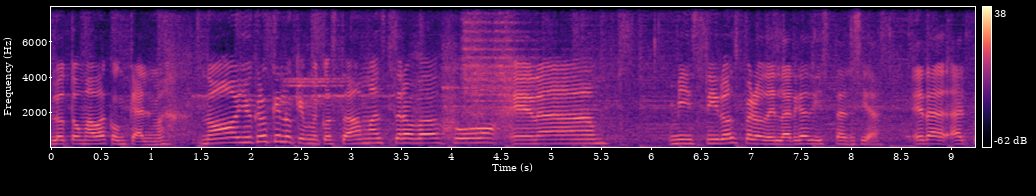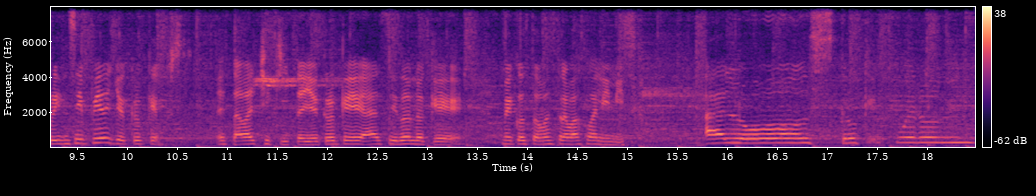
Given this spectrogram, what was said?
lo tomaba con calma. No, yo creo que lo que me costaba más trabajo era mis tiros, pero de larga distancia. Era al principio, yo creo que pues, estaba chiquita, yo creo que ha sido lo que me costó más trabajo al inicio. A los, creo que fueron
